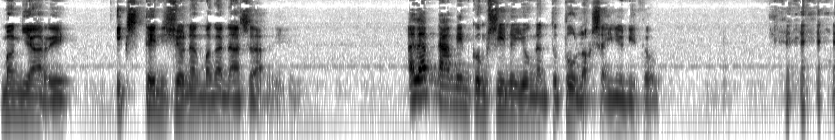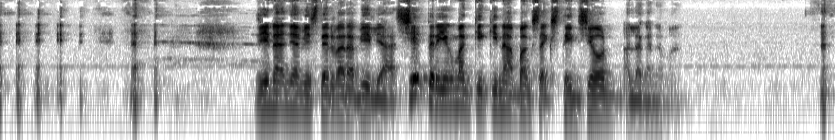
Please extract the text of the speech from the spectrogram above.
mangyari, extension ng mga nasa alam namin kung sino yung nagtutulak sa inyo nito. Gina niya, Mr. Maravilla. Siyempre, yung magkikinabang sa extension, alam nga naman.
